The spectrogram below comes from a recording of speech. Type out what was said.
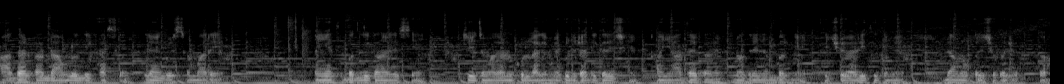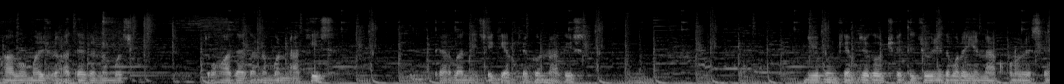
આધાર કાર્ડ ડાઉનલોડ દેખાશે. લેંગ્વેજ તમારે અહીંયાથી બદલી કરવાની રહેશે જે તમારે અનુકૂળ લાગે, મેં ગુજરાતી કરી છે. અહીંયા આધાર કાર્ડ, નોંધણી નંબરને પીછું આઈડીથી તમે ડાઉનલોડ કરી શકો છો. તો હાલમાં મારી જોડે આધાર કાર્ડ નંબર છે, તો હું આધાર કાર્ડ નંબર નાખીશ. ત્યારબાદ નીચે કેપ્ચા કોડ નાખીશ. જે પણ કેપ્ચા કોડ છે તે જોઈને તમારે અહીંયા નાખવાનું રહેશે.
